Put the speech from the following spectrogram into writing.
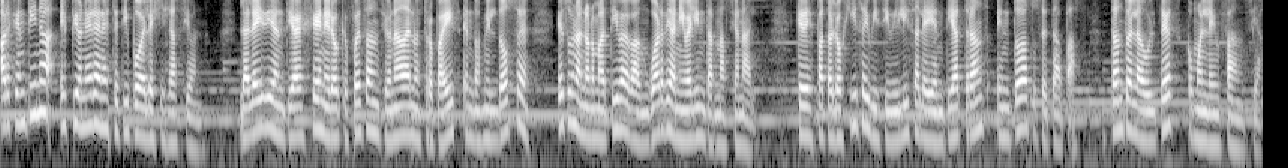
Argentina es pionera en este tipo de legislación. La Ley de Identidad de Género, que fue sancionada en nuestro país en 2012, es una normativa de vanguardia a nivel internacional, que despatologiza y visibiliza la identidad trans en todas sus etapas, tanto en la adultez como en la infancia.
